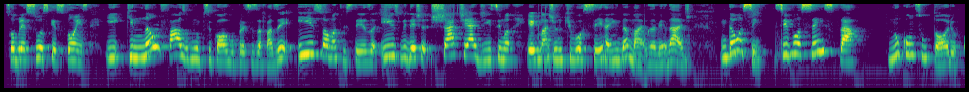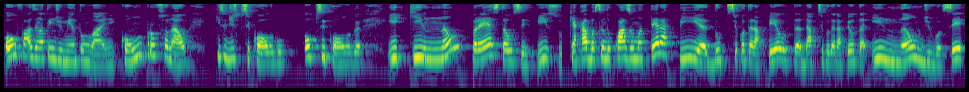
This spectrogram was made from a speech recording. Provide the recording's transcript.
sobre as suas questões. E que não faz o que um psicólogo precisa fazer, isso é uma tristeza, isso me deixa chateadíssima. E eu imagino que você ainda mais, não é verdade? Então, assim, se você está no consultório ou fazendo atendimento online com um profissional que se diz psicólogo, ou psicóloga e que não presta o serviço, que acaba sendo quase uma terapia do psicoterapeuta, da psicoterapeuta e não de você,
